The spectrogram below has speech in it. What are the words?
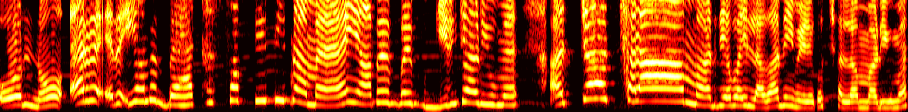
ओ नो अरे अरे, यहाँ पे बैठ सकती थी ना मैं? यहाँ पे भाई गिर जा रही हूँ मैं। अच्छा छलाम मार दिया भाई, लगा नहीं मेरे को छलाम मारी हूँ मैं।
